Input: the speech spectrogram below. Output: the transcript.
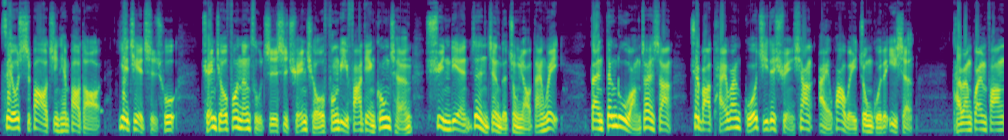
自由时报今天报道，业界指出，全球风能组织是全球风力发电工程训练认证的重要单位，但登录网站上。却把台湾国籍的选项矮化为中国的一省。台湾官方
